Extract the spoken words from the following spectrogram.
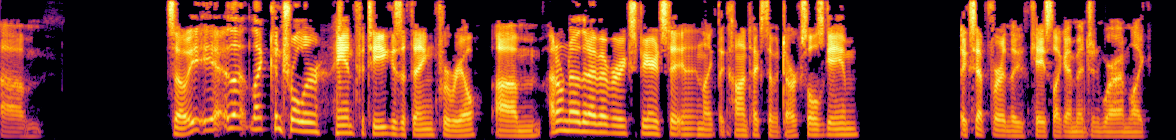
Um, so yeah, like controller hand fatigue is a thing for real. Um, I don't know that I've ever experienced it in like the context of a Dark Souls game, except for in the case like I mentioned where I'm like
